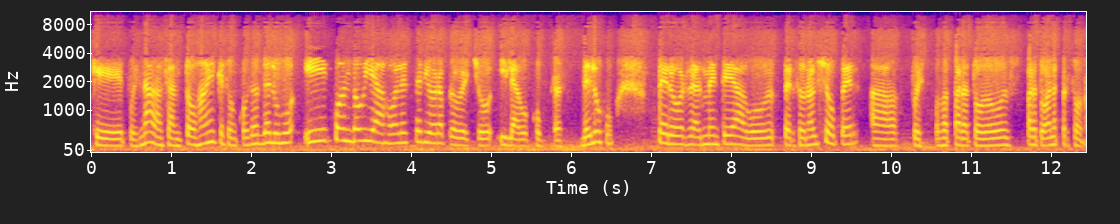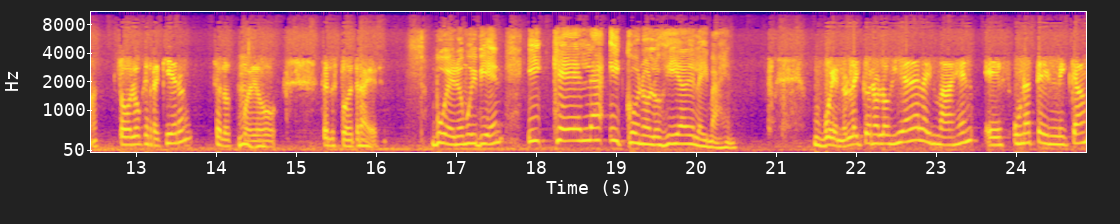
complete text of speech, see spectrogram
que pues nada, se antojan y que son cosas de lujo. Y cuando viajo al exterior aprovecho y le hago compras de lujo, pero realmente hago personal shopper ah, pues para todos, para todas las personas, todo lo que requieran se los puedo, se los puedo traer. Bueno, muy bien. ¿Y qué es la iconología de la imagen? Bueno, la iconología de la imagen es una técnica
